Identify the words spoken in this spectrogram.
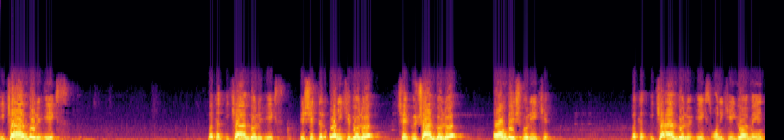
2n bölü x bakın 2n bölü x eşittir 12 bölü şey 3n bölü 15 bölü 2. Bakın 2n bölü x 12'yi görmeyin.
